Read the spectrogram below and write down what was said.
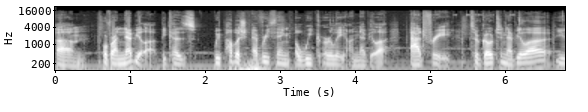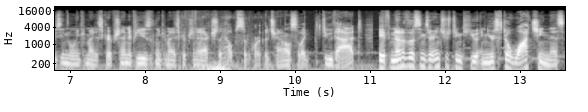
um, over on Nebula, because we publish everything a week early on Nebula, ad free. So go to Nebula using the link in my description. If you use the link in my description, it actually helps support the channel. So, like, do that. If none of those things are interesting to you and you're still watching this,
